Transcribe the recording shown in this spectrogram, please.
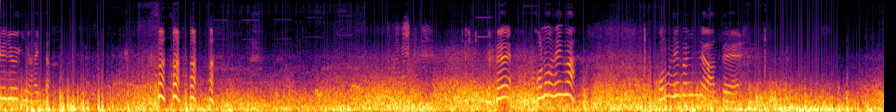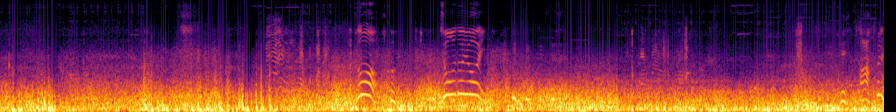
定領域に入った。えこの辺がこの辺がいいんだよ安定。そうちょうど良いあぶね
